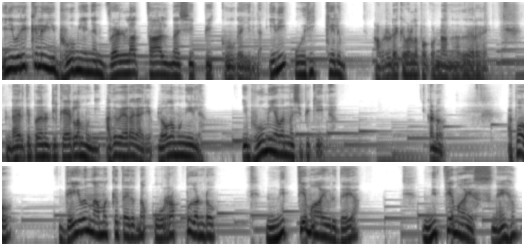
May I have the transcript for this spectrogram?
ഇനി ഒരിക്കലും ഈ ഭൂമിയെ ഞാൻ വെള്ളത്താൽ നശിപ്പിക്കുകയില്ല. ഇനി ഒരിക്കലും അവിടെയൊക്കെ വെള്ളപ്പൊക്കം ഉണ്ടാകുന്നത് അത് വേറെ കാര്യം. രണ്ടായിരത്തി പതിനെട്ടിൽ കേരളം മുങ്ങി അത് വേറെ കാര്യം. ലോകം മുങ്ങിയില്ല. ഈ ഭൂമി അവൻ നശിപ്പിക്കുകയില്ല. കണ്ടോ? അപ്പോൾ ദൈവം നമുക്ക് തരുന്ന ഉറപ്പ് കണ്ടോ? നിത്യമായൊരു ദയ നിത്യമായ സ്നേഹം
